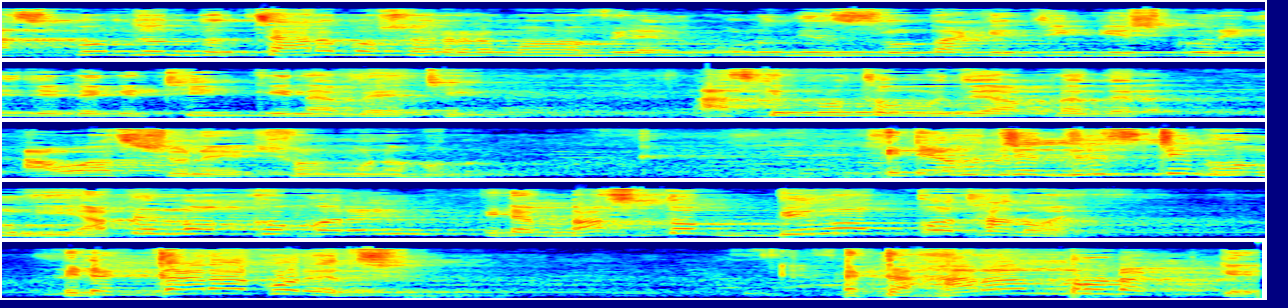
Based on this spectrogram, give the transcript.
আজ পর্যন্ত চার বছরের মাহফিল, আমি কোনোদিন শ্রোতাকে জিজ্ঞেস করিনি যে এটা কি ঠিক কিনা ঠিক আজকে প্রথম যে আপনাদের আওয়াজ শুনে মনে হলো। এটা হচ্ছে দৃষ্টিভঙ্গি। আপনি লক্ষ্য করেন, এটা বাস্তব বিমক কথা নয়। এটা কারা করেছে? একটা হারাম প্রোডাক্টকে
